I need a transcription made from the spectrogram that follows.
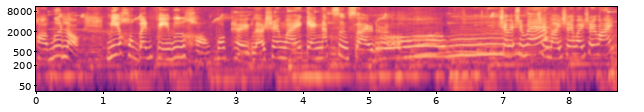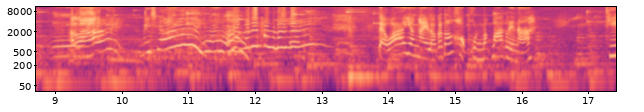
ความมืดหรอก นี่คงเป็นฝีมือของพวกเธออีกแล้วใช่ไหม แก๊งนักสืบสายรุ้งใช่ไหมใช่ไหมใช่ไหมใช่ไหมใช่ไหมอะไร ไม่ใช่เราไม่ได้ทำอะไรเลย แต่ว่ายังไงเราก็ต้องขอบคุณมาก ๆ เลยนะ ที่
